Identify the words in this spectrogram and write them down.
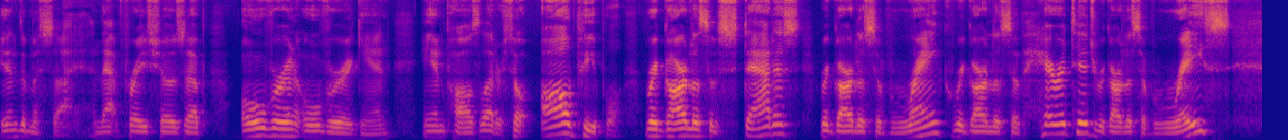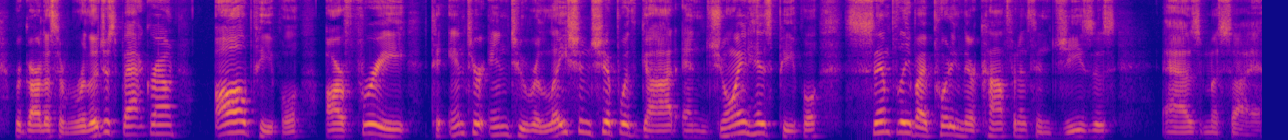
in the Messiah. And that phrase shows up over and over again in Paul's letter. So, all people, regardless of status, regardless of rank, regardless of heritage, regardless of race, regardless of religious background, all people are free to enter into relationship with God and join his people simply by putting their confidence in Jesus as Messiah.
